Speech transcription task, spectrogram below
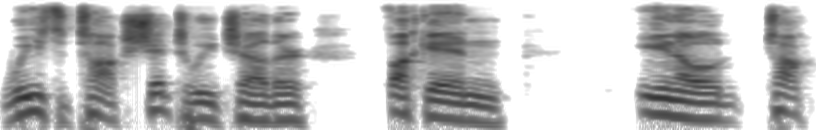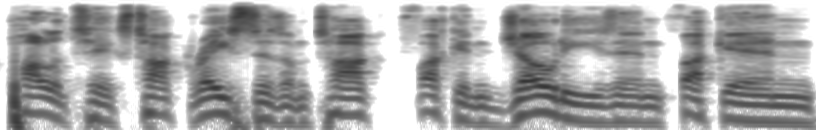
we used to talk shit to each other, fucking, you know, talk politics, talk racism, talk fucking Jody's and fucking,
